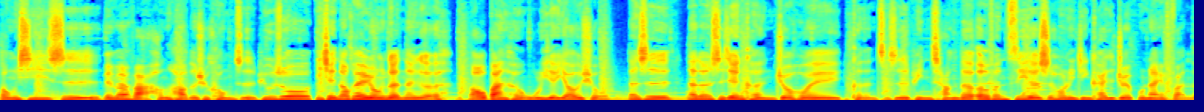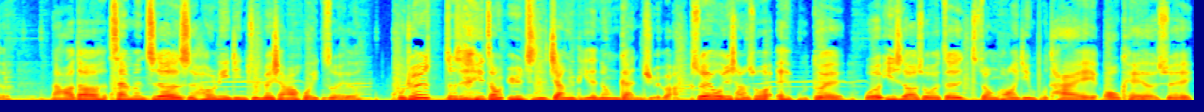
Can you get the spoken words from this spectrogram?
东西是没办法很好的去控制，比如说以前都可以容忍那个老板很无理的要求，但是那段时间可能就会可能只是平常的二分之一的时候，你已经开始觉得不耐烦了，然后到三分之二的时候，你已经准备想要回嘴了。我觉得这是一种阈值降低的那种感觉吧，所以我就想说，哎，不对，我有意识到说这状况已经不太 OK 了，所以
